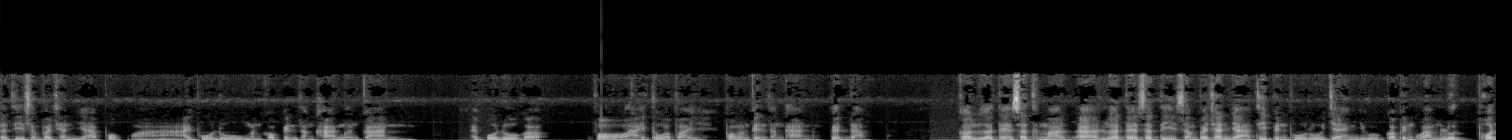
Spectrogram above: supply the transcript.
สติสัมปชัญญะพบว่า ไอ้ผู้ดูมันก็เป็นสังขารเหมือนกัน ไอ้ผู้ดูก็ฝ่อหายตัวไป เพราะมันเป็นสังขารเกิดดับ ก็เหลือแต่สัทมาอ่าเหลือแต่สติสัมปชัญญะที่เป็นผู้รู้แจ้งอยู่ ก็เป็นความหลุดพ้น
